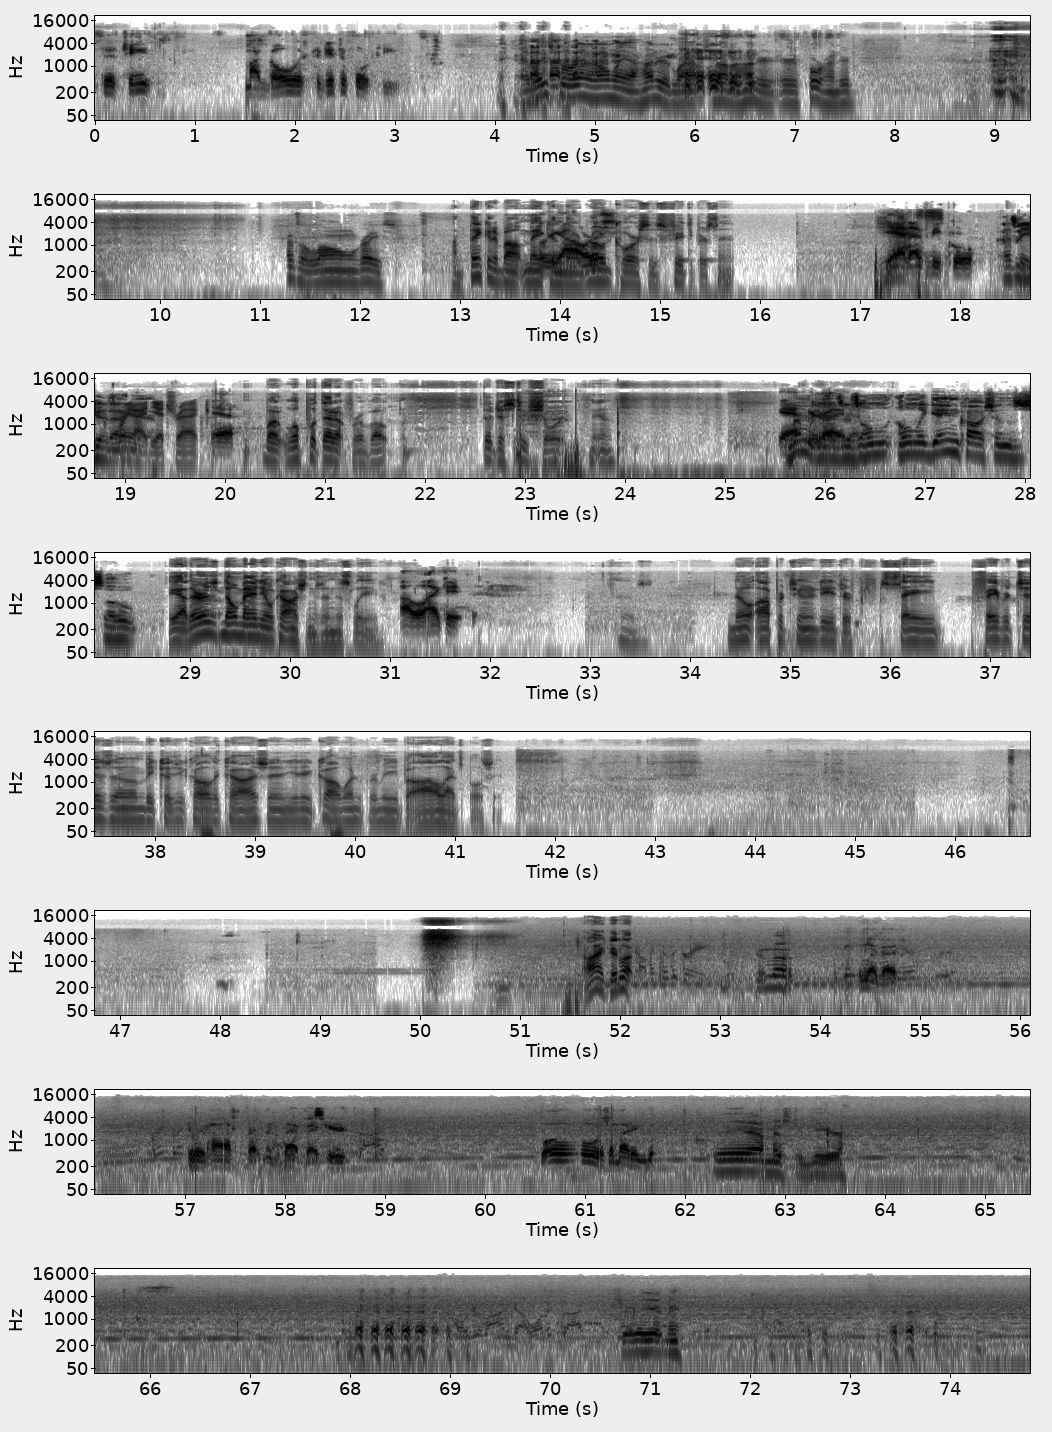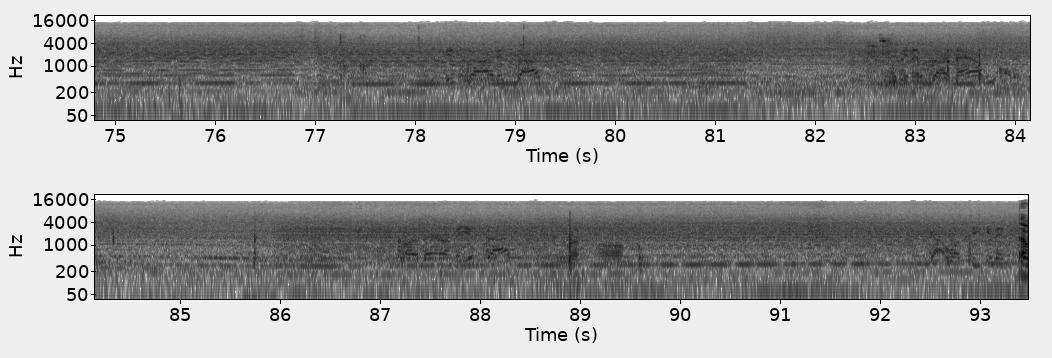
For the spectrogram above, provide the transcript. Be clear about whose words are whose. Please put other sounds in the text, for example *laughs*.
Speaker 1: starting 15th. My goal is to get to 14th.
Speaker 2: At least we're running only a hundred laps, not a hundred or four hundred. *clears throat* That's a long race.
Speaker 3: I'm thinking about making
Speaker 1: Three
Speaker 3: the road courses 50%,
Speaker 1: Yeah, that'd be cool.
Speaker 4: That's
Speaker 5: That'd
Speaker 4: a
Speaker 5: be a
Speaker 4: good
Speaker 5: great
Speaker 4: idea.
Speaker 5: idea, Trek.
Speaker 1: Yeah.
Speaker 3: but we'll put that up for a vote. They're just too short. Yeah.
Speaker 1: Yeah.
Speaker 4: Remember, guys,
Speaker 1: right.
Speaker 4: there's only, only game cautions, so
Speaker 3: Yeah, there is no manual cautions in this league.
Speaker 1: I like it.
Speaker 3: There's no opportunity to say favoritism because you called a caution. You didn't call one for me, but all that's bullshit. All right, good luck.
Speaker 2: Good luck.
Speaker 1: Good luck, guys. Stuart Haas starting in the back back here. Whoa, whoa, somebody can go.
Speaker 2: Yeah, Mr. Gear. Should have hit me. *laughs*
